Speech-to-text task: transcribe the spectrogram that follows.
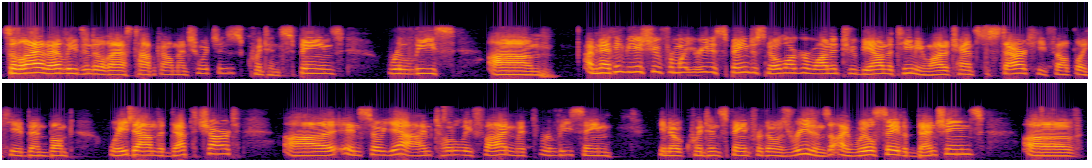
So the, that leads into the last topic I'll mention, which is Quinton Spain's release. Um, I mean, I think the issue from what you read is Spain just no longer wanted to be on the team. He wanted a chance to start. He felt like he had been bumped way down the depth chart. Uh, and so, yeah, I'm totally fine with releasing, you know, Quinton Spain for those reasons. I will say the benchings of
